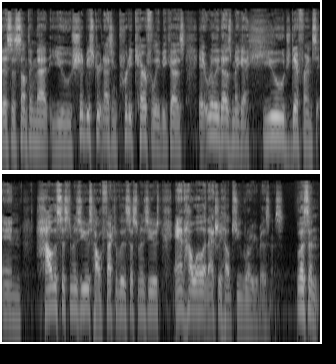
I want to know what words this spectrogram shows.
This is something that you should be scrutinizing pretty carefully because it really does make a huge difference in how the system is used, how effectively the system is used, and how well it actually helps you grow your business. Listen,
